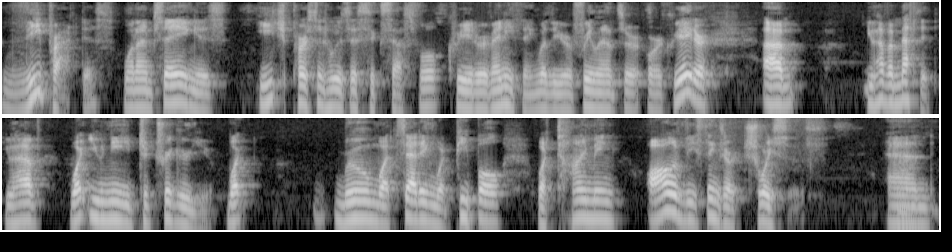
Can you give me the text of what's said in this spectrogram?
the practice, what I'm saying is each person who is a successful creator of anything, whether you're a freelancer or a creator, um, you have a method. You have what you need to trigger you, what room, what setting, what people, what timing. All of these things are choices. And mm.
